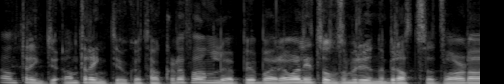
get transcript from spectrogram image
Han trengte, han trengte jo ikke å takle, for han løp jo bare. Det var litt sånn som Rune Bratseth var da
